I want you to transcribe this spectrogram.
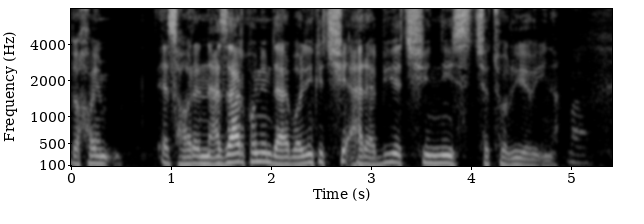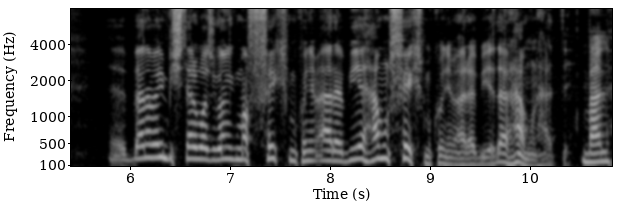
بخوایم اظهار نظر کنیم درباره اینکه چی عربیه چی نیست چطوریه و اینا. بنابراین بیشتر واژگانی که ما فکر می‌کنیم عربیه همون فکر می‌کنیم عربیه در همون حده. بله.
